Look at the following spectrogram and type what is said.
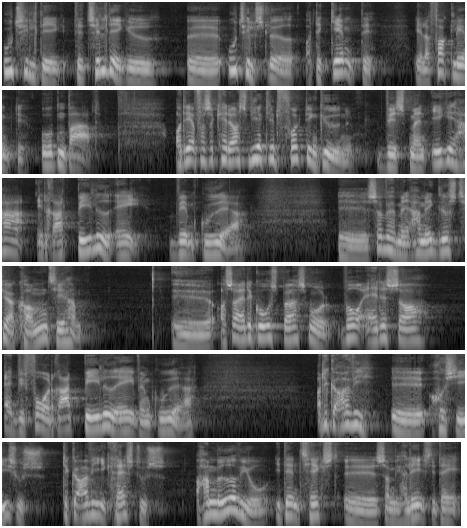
utildæk, det tildækkede, øh, utilslørede og det gemte eller forglemte åbenbart. Og derfor så kan det også virke lidt frygtindgydende, hvis man ikke har et ret billede af, hvem Gud er. Øh, så vil man, har man ikke lyst til at komme til ham. Øh, og så er det gode spørgsmål, hvor er det så, at vi får et ret billede af, hvem Gud er? Og det gør vi øh, hos Jesus. Det gør vi i Kristus. Og ham møder vi jo i den tekst, øh, som vi har læst i dag.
